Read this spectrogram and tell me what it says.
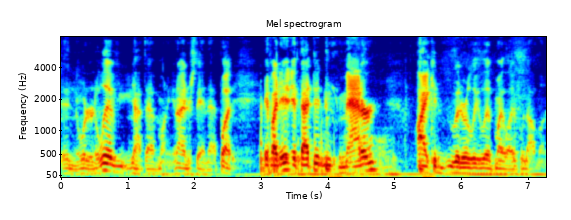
in order to live. You have to have money, and I understand that. But if I did, if that didn't matter, I could literally live my life without money.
